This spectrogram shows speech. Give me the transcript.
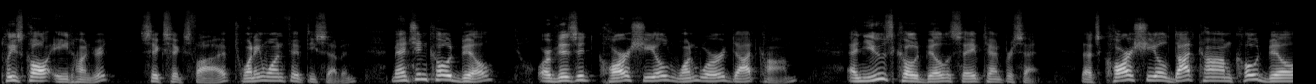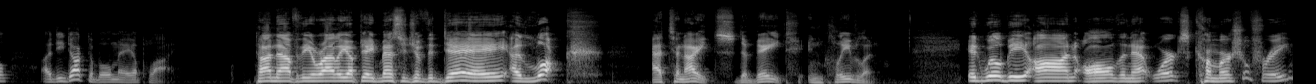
Please call 800 665 2157, mention code BILL, or visit carshieldoneword.com and use code BILL to save 10%. That's carshield.com, code bill. A deductible may apply. Time now for the O'Reilly Update message of the day. A look at tonight's debate in Cleveland. It will be on all the networks, commercial free,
